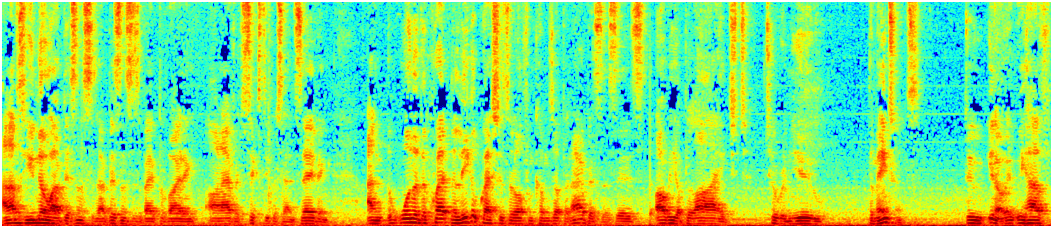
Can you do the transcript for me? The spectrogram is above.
And obviously, you know our business. and Our business is about providing, on average, sixty percent saving. And one of the que- the legal questions that often comes up in our business is: Are we obliged to renew the maintenance? Do you know we have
